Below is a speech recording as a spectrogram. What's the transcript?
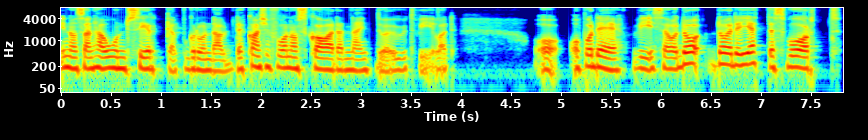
i någon sån här ond cirkel på grund av det. kanske får någon skada när inte du är utvilad. Och, och på det viset. Och då, då är det jättesvårt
